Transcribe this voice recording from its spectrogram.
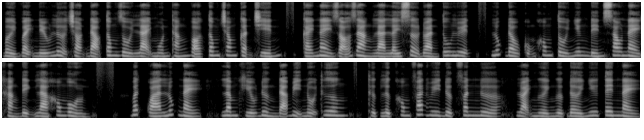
Bởi vậy nếu lựa chọn đạo tông rồi lại muốn thắng võ tông trong cận chiến, cái này rõ ràng là lấy sở đoàn tu luyện. Lúc đầu cũng không tồi nhưng đến sau này khẳng định là không ổn. Bất quá lúc này, Lâm Khiếu Đừng đã bị nội thương, thực lực không phát huy được phân nửa, loại người ngược đời như tên này,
